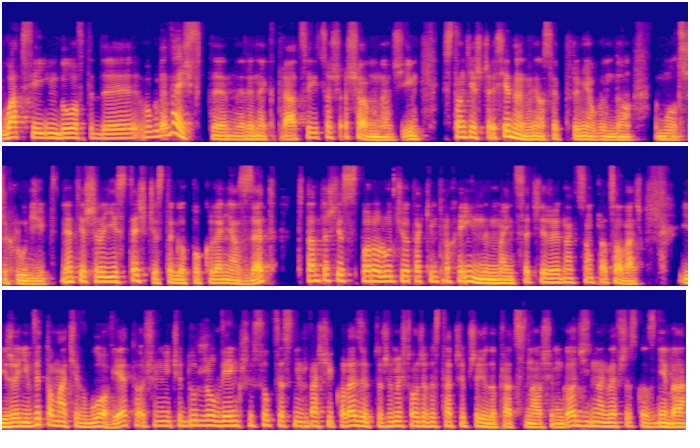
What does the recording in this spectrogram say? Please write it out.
łatwiej im było wtedy w ogóle wejść w ten rynek pracy i coś osiągnąć. I stąd jeszcze jest jeden wniosek, który miałbym do młodszych ludzi. Nawet jeżeli jesteście z tego pokolenia Z, to tam też jest sporo ludzi o takim trochę innym mindsetie, że jednak chcą pracować. Jeżeli wy to macie w głowie, to osiągniecie dużo większy sukces niż wasi koledzy, którzy myślą, że wystarczy przyjść do pracy na 8 godzin, nagle wszystko z nieba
